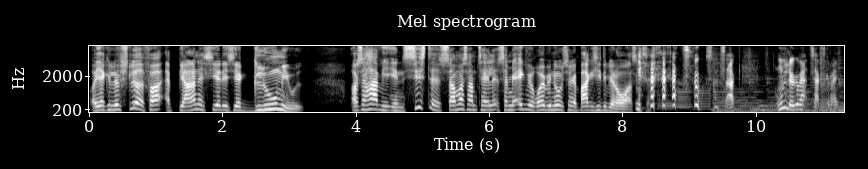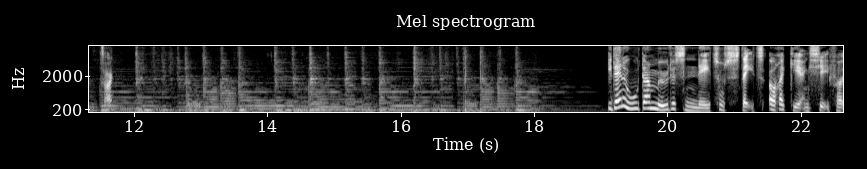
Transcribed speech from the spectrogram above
Og jeg kan løfte sløret for, at Bjarne siger, det ser gloomy ud. Og så har vi en sidste sommersamtale, som jeg ikke vil røbe endnu, som jeg bare kan sige, det bliver en overraskelse. Tusind tak. Rune Lykkeberg, tak skal du have. Tak. I denne uge der mødtes NATO's stats- og regeringschefer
